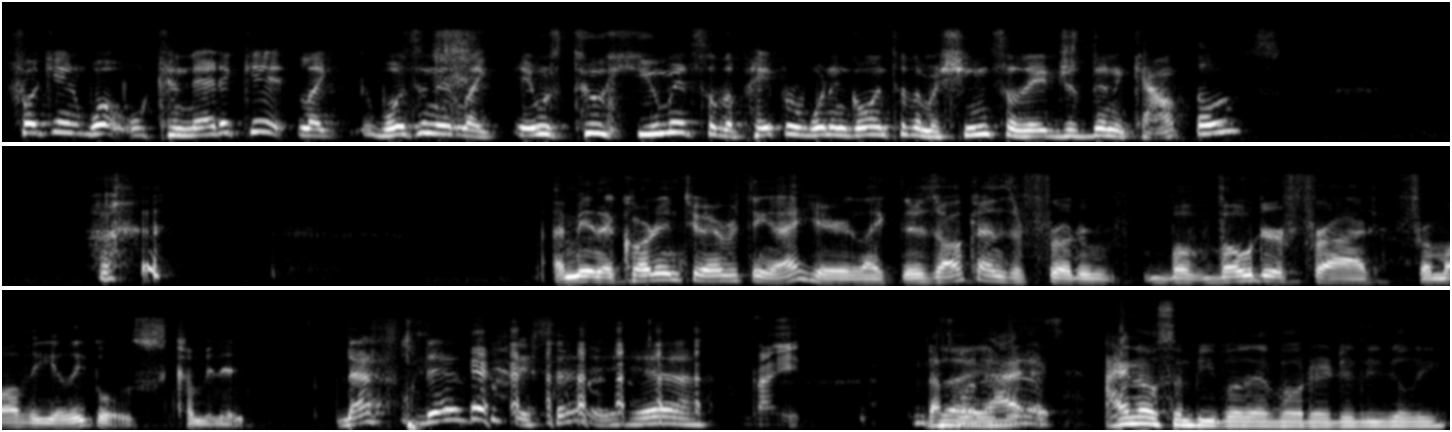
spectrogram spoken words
fucking what Connecticut like wasn't it like it was too humid so the paper wouldn't go into the machine so they just didn't count those. I mean, according to everything I hear, like there's all kinds of fraud, voter fraud from all the illegals coming in. That's that's what they say. Yeah. Right. That's what I, I know some people that voted illegally.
